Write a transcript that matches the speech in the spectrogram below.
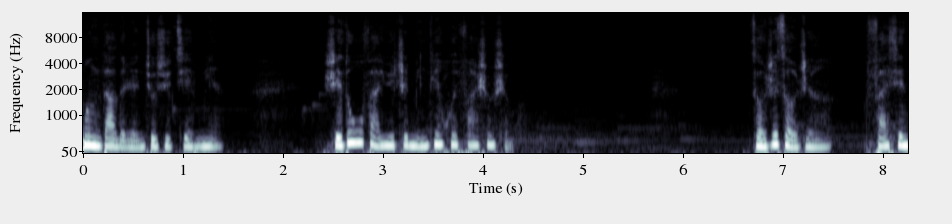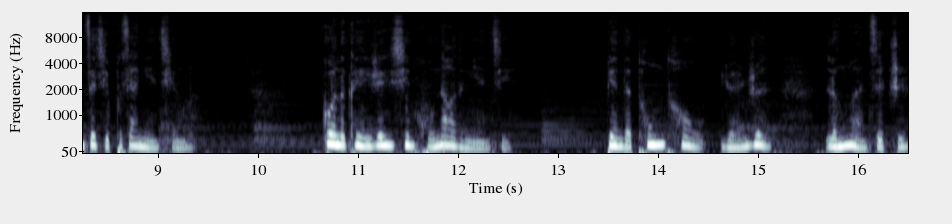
梦到的人就去见面，谁都无法预知明天会发生什么。走着走着，发现自己不再年轻了，过了可以任性胡闹的年纪，变得通透圆润，冷暖自知。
